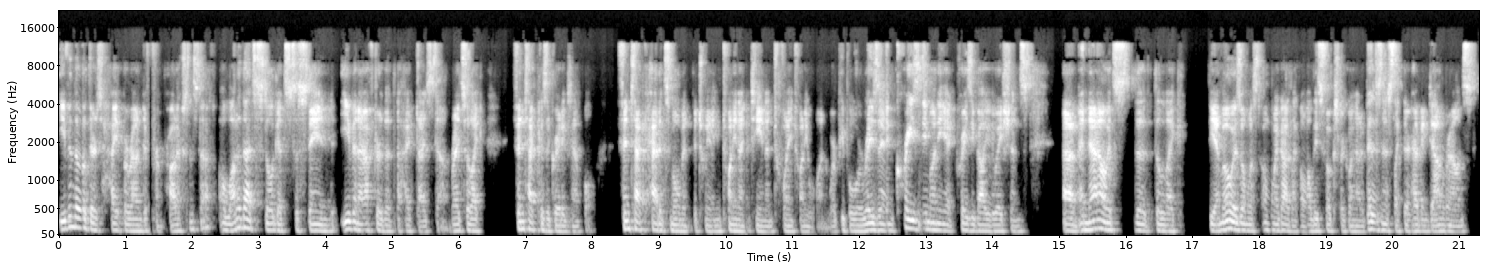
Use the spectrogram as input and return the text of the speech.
even though there's hype around different products and stuff, a lot of that still gets sustained even after the, the hype dies down, right? So like fintech is a great example. Fintech had its moment between 2019 and 2021 where people were raising crazy money at crazy valuations. Um, and now it's the the like the MO is almost, oh my God, like all these folks are going out of business, like they're having down rounds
